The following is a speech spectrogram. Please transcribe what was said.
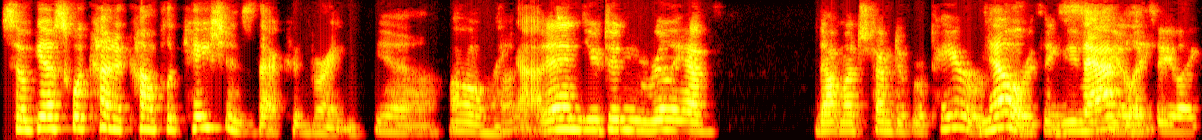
So, guess what kind of complications that could bring? Yeah. Oh my Uh, God. And you didn't really have that much time to prepare No, for things. You know, you know, exactly. let's say like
